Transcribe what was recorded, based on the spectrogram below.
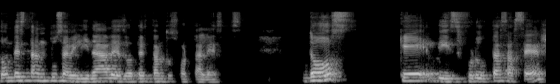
¿Dónde están tus habilidades? ¿Dónde están tus fortalezas? Dos, qué disfrutas hacer,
